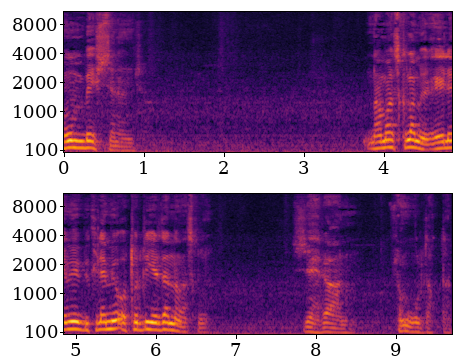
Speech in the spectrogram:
15 sene önce namaz kılamıyor. Eylemi bükülemiyor. Oturduğu yerden namaz kılıyor. Zehra Hanım. Zonguldak'tan.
